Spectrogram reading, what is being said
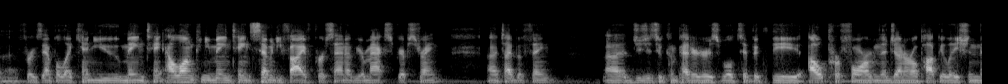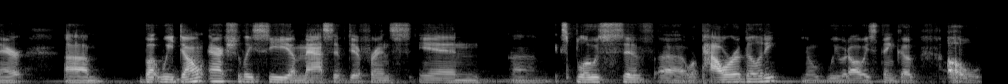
uh, for example, like can you maintain, how long can you maintain 75% of your max grip strength uh, type of thing uh, jiu-jitsu competitors will typically outperform the general population there um, but we don't actually see a massive difference in um, explosive uh, or power ability. You know we would always think of oh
